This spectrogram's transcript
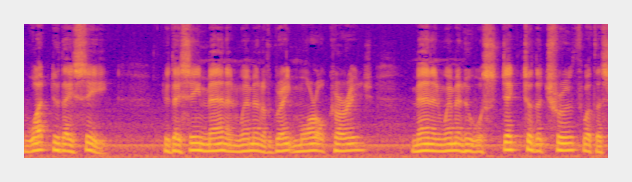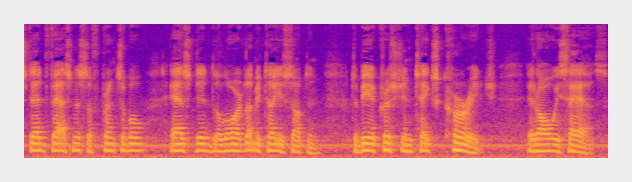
what do they see? Do they see men and women of great moral courage? Men and women who will stick to the truth with a steadfastness of principle, as did the Lord? Let me tell you something. To be a Christian takes courage. It always has.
